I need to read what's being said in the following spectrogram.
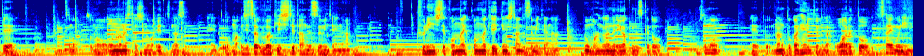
てそのその女の人たちのエッチな、えーとまあ、実は浮気してたんですみたいな不倫してこんなこんな経験したんですみたいなのを漫画で描くんですけどその、えーと、なんとか編っていうのが終わると最後に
